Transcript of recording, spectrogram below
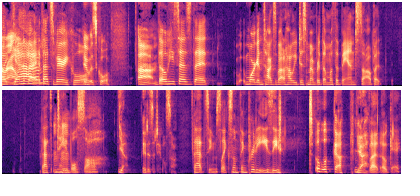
around yeah, them. that's very cool. it was cool. Um, Though he says that Morgan talks about how he dismembered them with a band saw, but that's a Mm-hmm. table saw. yeah, it is a table saw. That seems like something pretty easy to look up. Yeah. But okay.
